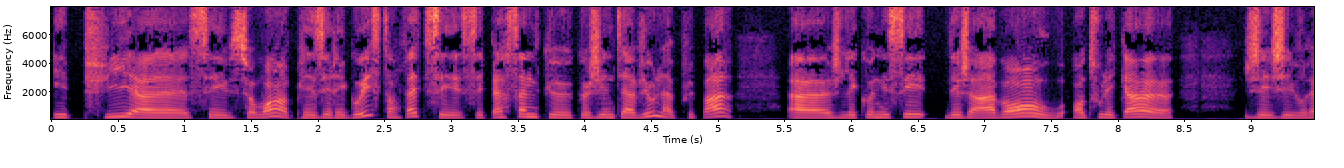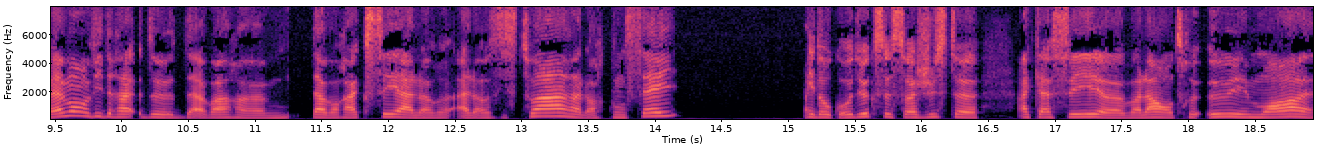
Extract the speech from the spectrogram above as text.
Et puis, c'est sûrement un plaisir égoïste. En fait, ces, personnes que, que j'interviewe, la plupart, je les connaissais déjà avant, ou en tous les cas, j'ai vraiment envie d'avoir euh, d'avoir accès à, leur, à leurs histoires, à leurs conseils. Et donc, au lieu que ce soit juste euh, un café, voilà, entre eux et moi,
